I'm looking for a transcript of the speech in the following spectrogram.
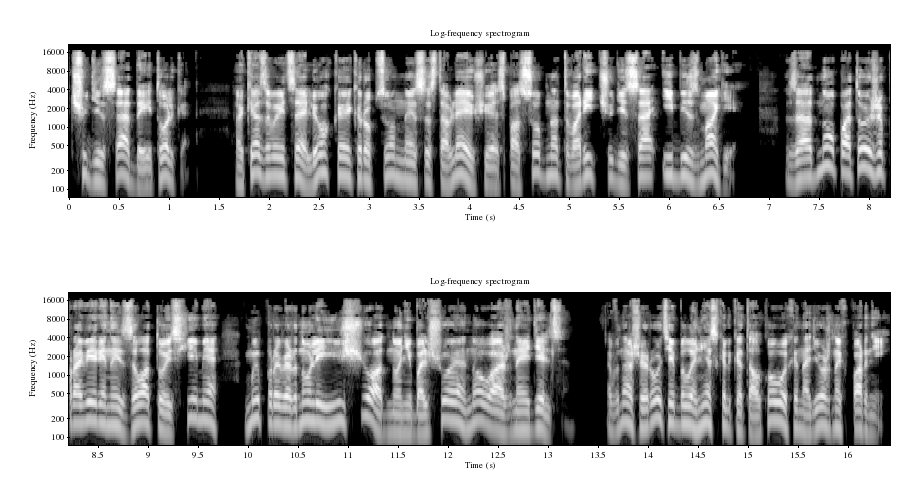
Чудеса, да и только. Оказывается, легкая коррупционная составляющая способна творить чудеса и без магии. Заодно по той же проверенной золотой схеме мы провернули еще одно небольшое, но важное дельце. В нашей роте было несколько толковых и надежных парней,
